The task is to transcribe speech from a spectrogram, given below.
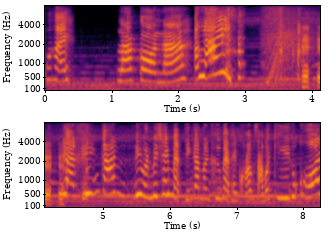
ว่าไง ลาก่อนนะ อ ย่าทิ้งกัน นี่มันไม่ใช่แมปทิ้งกันมันคือแมปแห่งความสามัคคีทุกคน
